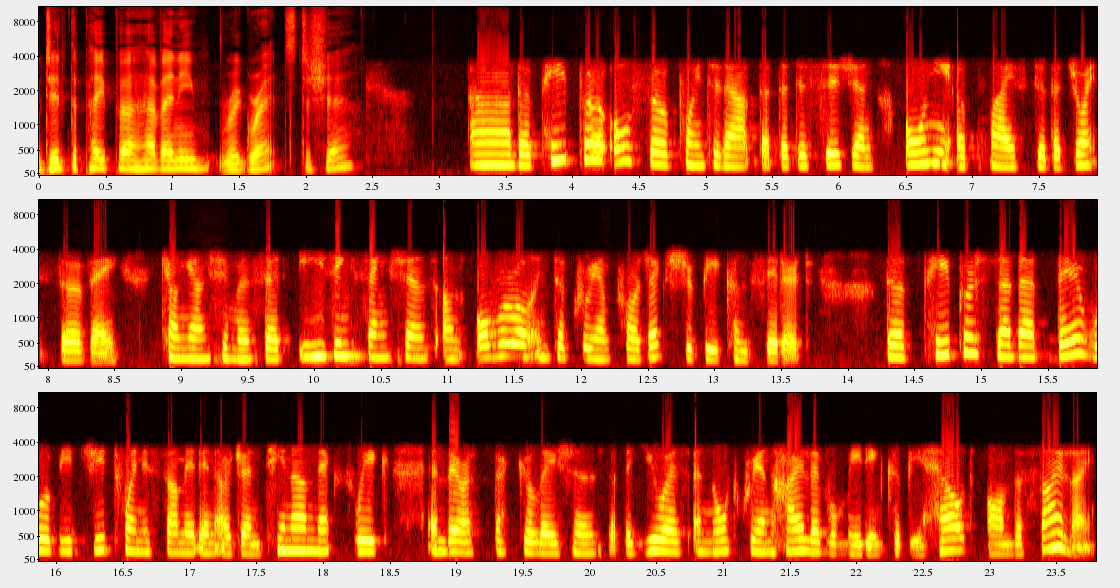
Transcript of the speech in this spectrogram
Did the paper have any regrets to share? Uh, the paper also pointed out that the decision only applies to the joint survey. Kyunghyang Shinmun said easing sanctions on overall inter-Korean projects should be considered. The paper said that there will be G20 summit in Argentina next week, and there are speculations that the U.S. and North Korean high-level meeting could be held on the sideline.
